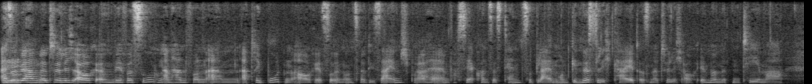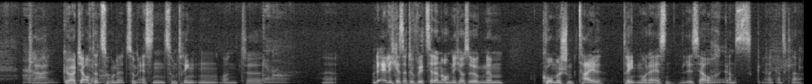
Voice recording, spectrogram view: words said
Also wir haben natürlich auch, ähm, wir versuchen anhand von ähm, Attributen auch so in unserer Designsprache einfach sehr konsistent zu bleiben und Genüsslichkeit ist natürlich auch immer mit ein Thema. Klar, ähm, gehört ja auch genau. dazu, ne? Zum Essen, zum Trinken und äh, genau. Ja. Und ehrlich gesagt, du willst ja dann auch nicht aus irgendeinem komischen Teil trinken oder essen. Ist ja auch mhm. ganz, äh, ganz klar.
